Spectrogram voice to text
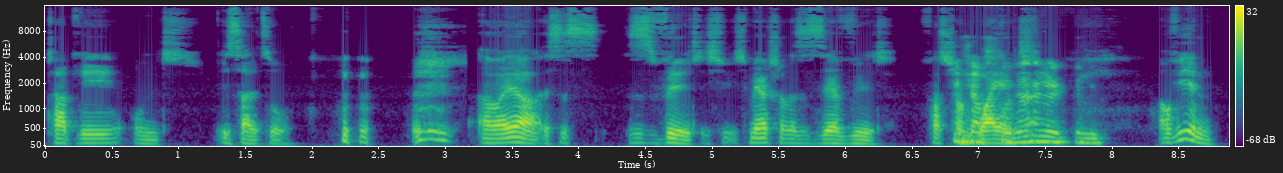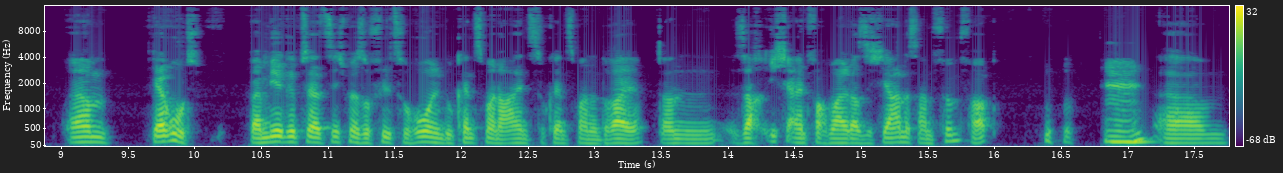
tat weh und ist halt so. aber ja, es ist, es ist wild. Ich, ich merke schon, es ist sehr wild. Fast schon ich wild. angekündigt. Auf jeden. Ähm, ja gut. Bei mir gibt's ja jetzt nicht mehr so viel zu holen. Du kennst meine Eins, du kennst meine Drei. Dann sag ich einfach mal, dass ich Janis an fünf hab. Mhm. ähm,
